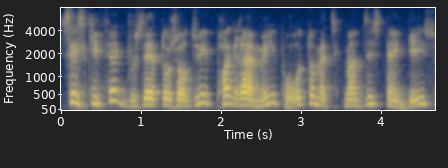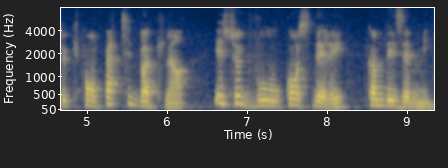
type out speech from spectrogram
C'est ce qui fait que vous êtes aujourd'hui programmé pour automatiquement distinguer ceux qui font partie de votre clan et ceux que vous considérez comme des ennemis.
